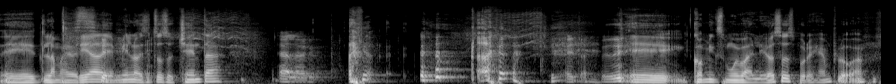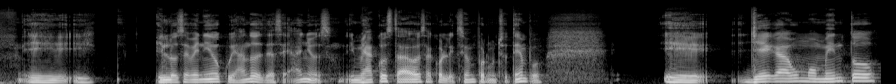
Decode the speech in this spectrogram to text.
eh, la mayoría de 1980. A la eh, cómics muy valiosos, por ejemplo, y, y- y los he venido cuidando desde hace años y me ha costado esa colección por mucho tiempo. Eh, llega un momento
